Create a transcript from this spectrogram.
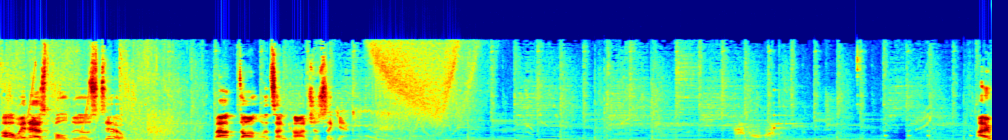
Oh, it has Bulldoze too. Well, Donglet's unconscious again. I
